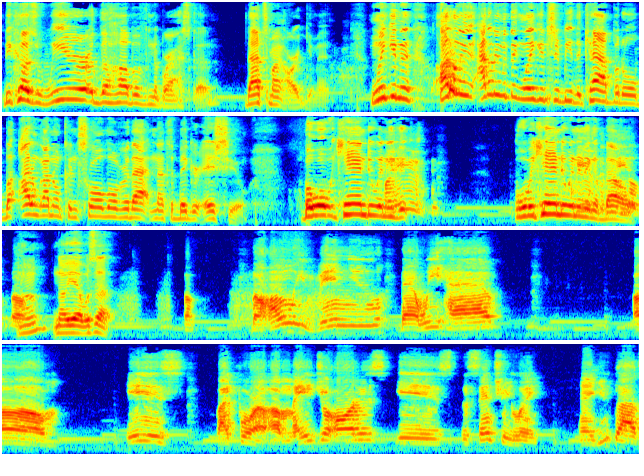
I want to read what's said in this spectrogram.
Because we're the hub of Nebraska. That's my argument. Lincoln, I don't even, I don't even think Lincoln should be the capital, but I don't got no control over that, and that's a bigger issue. But what we can do anything, what we can do anything about, deal, huh? No, yeah, what's up? The only venue that we have, um, is like for a, a major artist is the CenturyLink. And you got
